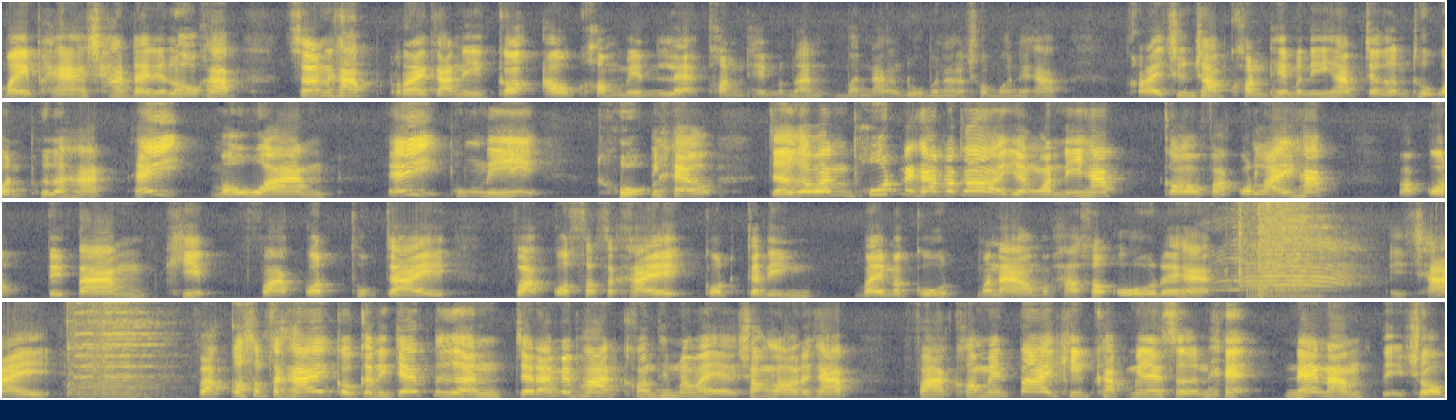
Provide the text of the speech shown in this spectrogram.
ไม่แพ้ชาติใดในโลกครับฉะนั้นครับรายการนี้ก็เอาคอมเมนต์และคอนเทนต์แบบนั้นมานั่งดูมานั่งชมกันนะครับ ใครชื่นชอบคอนเทนต์วันนี้ครับเจอกันทุกวันพฤหัสเฮ้ยเมื่อวานเฮ้ยพรุ่งนี้ถูกแล้ว เจอกันวันพุธนะครับ แล้วก็อย่างวันนี้ครับ ก็ฝากกดไลค์ครับ ฝากกดติดตามคลิป ฝากกดถูกใจ ฝากกด subscribe กดกระดิ่ง ใบมะกรูดมะนาวมะพร้าวส้มโอด้วยฮะไม่ใช่ ฝากกด subscribe กดกระดิ่งแจ้งเตือนจะได้ไม่พลาดคอนเทนต์ใหม่จากช่องเรานะครับฝากคอมเมนต์ใต้คลิปครับมีอะไรเสริมแนะแนะนำติชม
